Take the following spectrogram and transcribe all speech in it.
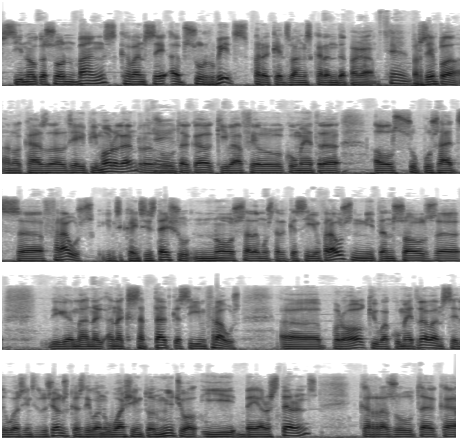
sinó que són bancs que van ser absorbits per aquests bancs que han de pagar. Sí. Per exemple, en el cas del JP Morgan, resulta sí. que qui va fer el cometre els suposats uh, fraus, que insisteixo, no s'ha demostrat que siguin fraus, ni tan sols uh, diguem, han, han acceptat que siguin fraus, uh, però qui ho va cometre van ser dues institucions que es diuen Washington Mutual i Bear Stearns, que resulta que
